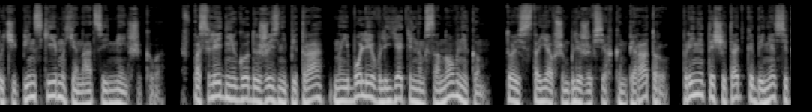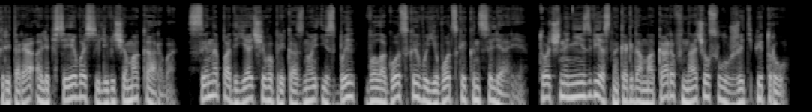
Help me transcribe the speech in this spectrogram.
почепинские махинации Меньшикова. В последние годы жизни Петра наиболее влиятельным сановником, то есть стоявшим ближе всех к императору, принято считать кабинет секретаря Алексея Васильевича Макарова, сына подьячего приказной избы Вологодской воеводской канцелярии. Точно неизвестно, когда Макаров начал служить Петру,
